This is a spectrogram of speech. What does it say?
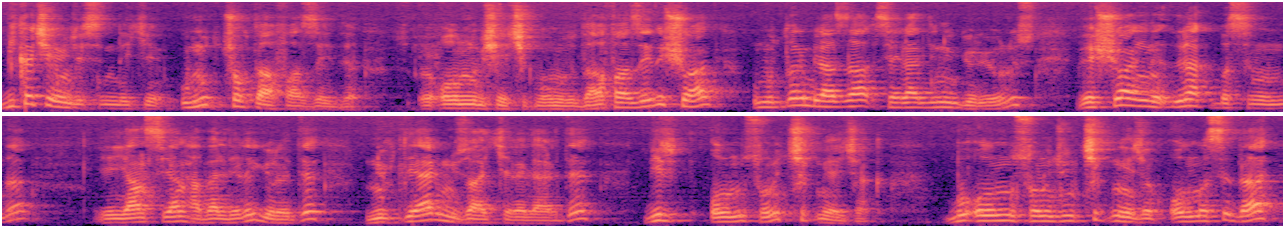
birkaç ay öncesindeki umut çok daha fazlaydı. E, Olumlu bir şey çıkma umudu daha fazlaydı. Şu an umutların biraz daha seyreldiğini görüyoruz. Ve şu an yine Irak basınında e, yansıyan haberlere göre de nükleer müzakerelerde bir olumlu sonuç çıkmayacak. Bu olumlu sonucun çıkmayacak olması da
